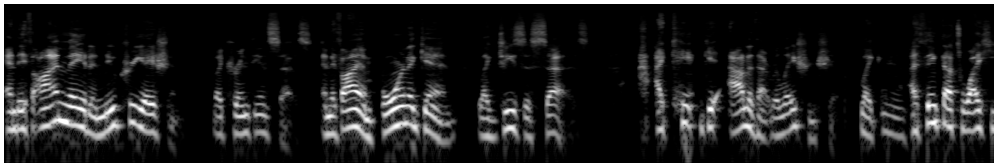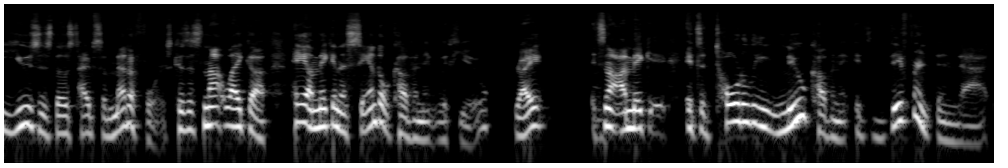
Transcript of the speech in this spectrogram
And if I'm made a new creation, like Corinthians says, and if I am born again, like Jesus says, I can't get out of that relationship. Like, mm. I think that's why he uses those types of metaphors because it's not like a, hey, I'm making a sandal covenant with you, right? It's not, I make it, it's a totally new covenant. It's different than that.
